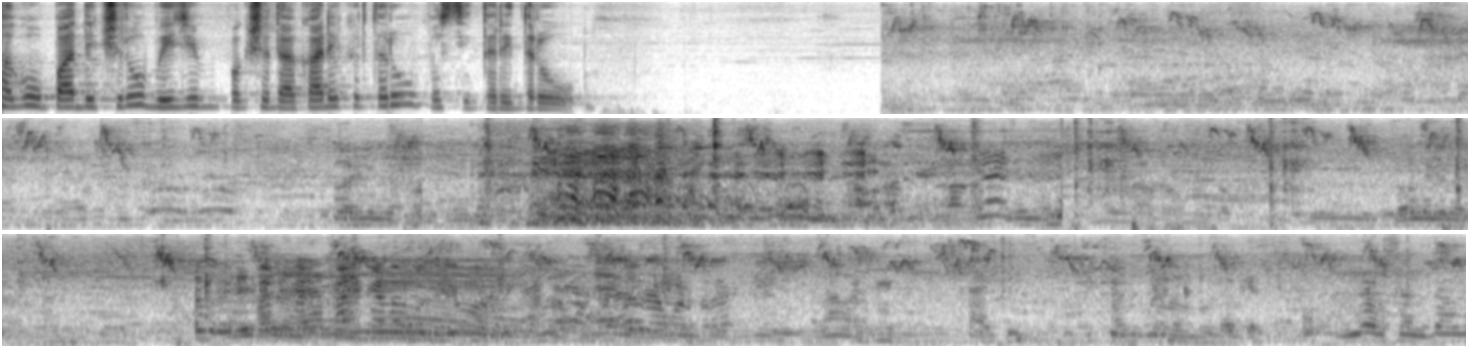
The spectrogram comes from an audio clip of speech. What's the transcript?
ಹಾಗೂ ಉಪಾಧ್ಯಕ್ಷರು, ಬಿಜೆಪಿ ಪಕ್ಷದ ಕಾರ್ಯಕರ್ತರು ಉಪಸ್ಥಿತರಿದ್ದರು. ಸಂತಾಪ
